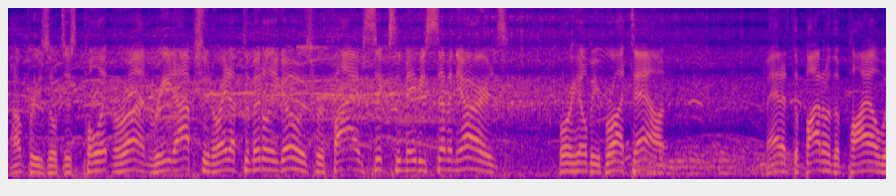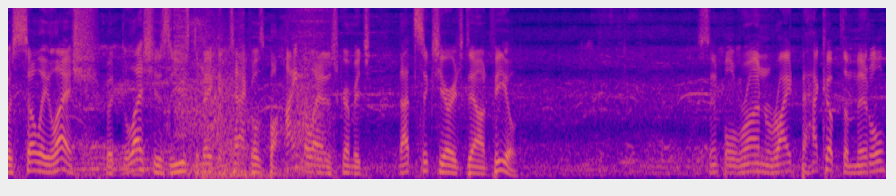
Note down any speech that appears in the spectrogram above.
Humphreys will just pull it and run. Read option right up the middle he goes for five, six, and maybe seven yards before he'll be brought down. Man at the bottom of the pile was Sully Laiche, but Laiche is used to making tackles behind the line of scrimmage, not six yards downfield. Simple run right back up the middle.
